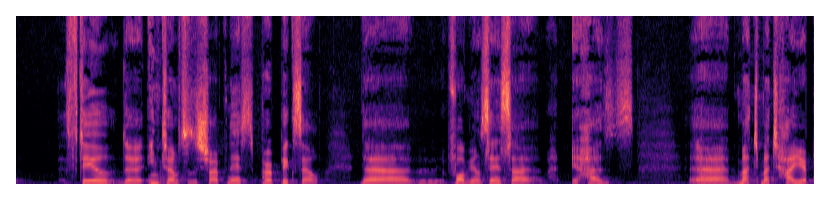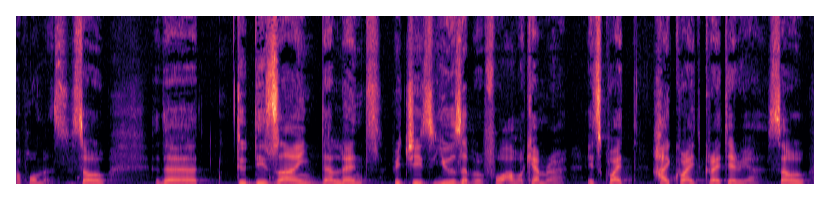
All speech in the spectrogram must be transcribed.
still, the, in terms of the sharpness per pixel, the Foveon sensor has uh, much much higher performance. So the to design the lens which is usable for our camera is quite high criteria. So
